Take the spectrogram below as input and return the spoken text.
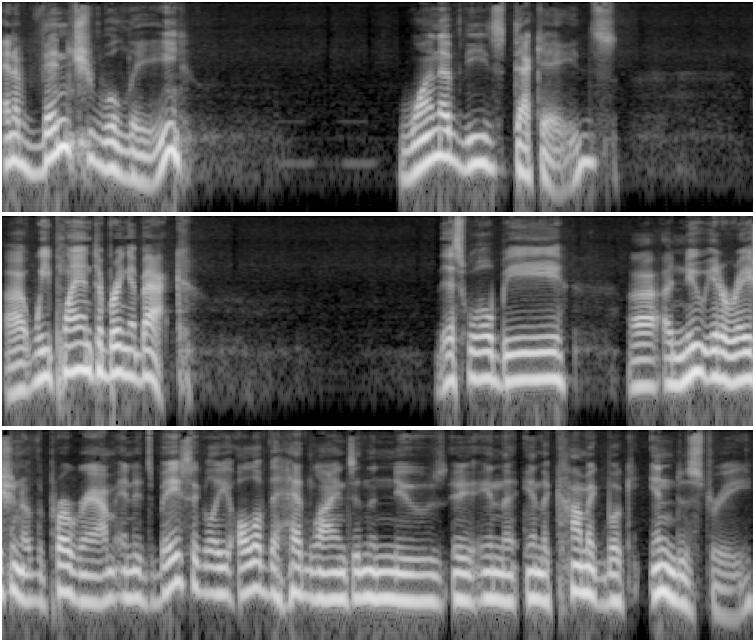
And eventually, one of these decades, uh, we plan to bring it back. This will be uh, a new iteration of the program, and it's basically all of the headlines in the news in the in the comic book industry,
